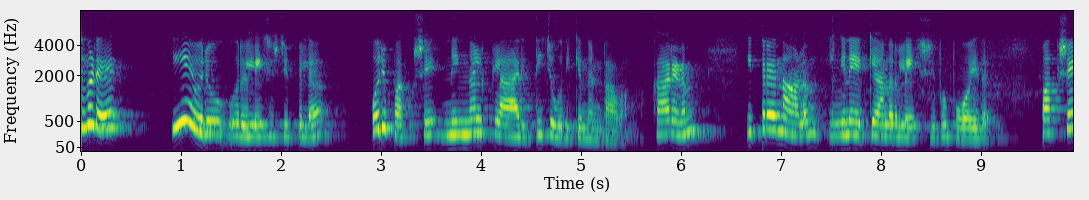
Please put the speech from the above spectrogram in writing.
ഇവിടെ ഈ ഒരു റിലേഷൻഷിപ്പിൽ ഒരു പക്ഷേ നിങ്ങൾ ക്ലാരിറ്റി ചോദിക്കുന്നുണ്ടാവാം. കാരണം ഇത്രയും നാളും ഇങ്ങനെയൊക്കെയാണ് റിലേഷൻഷിപ്പ് പോയത്. പക്ഷേ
